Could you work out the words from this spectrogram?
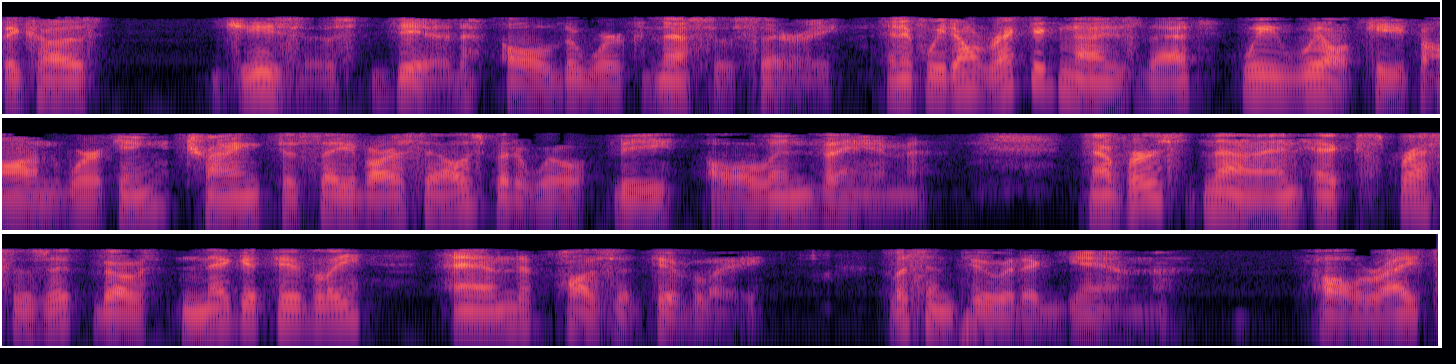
because Jesus did all the work necessary. And if we don't recognize that, we will keep on working, trying to save ourselves, but it will be all in vain. Now verse 9 expresses it both negatively and positively. Listen to it again. Paul writes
